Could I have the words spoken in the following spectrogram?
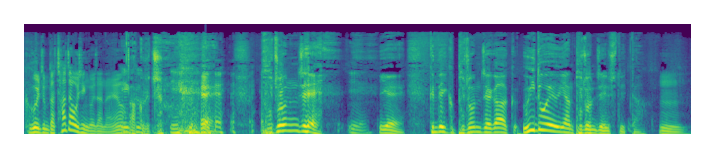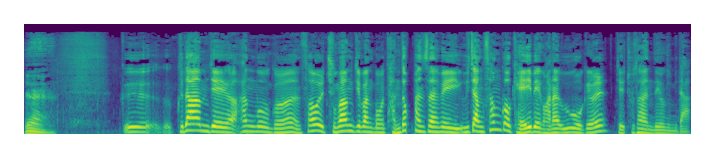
그걸 좀 다 찾아오신 거잖아요. 예, 아 그- 그렇죠. 예. 네. 부존재 예. 예. 근데 그 부존재가 그 의도에 의한 부존재일 수도 있다. 음. 예. 그, 그 다음 이제 항목은 서울중앙지방법원 단독판사회의 의장 선거 개입에 관한 의혹을 이제 조사한 내용입니다.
